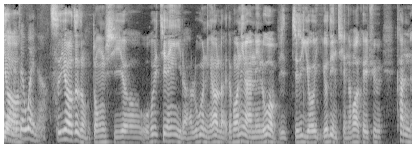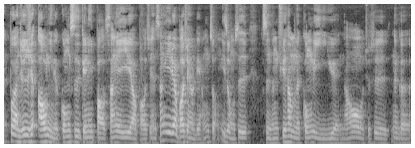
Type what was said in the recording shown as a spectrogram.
药，呢？吃药这种东西哦，我会建议啦。如果你要来的话，你来，你如果比只是有有点钱的话，可以去看，不然就是去凹你的公司给你保商业医疗保险。商业医疗保险有两种，一种是只能去他们的公立医院，然后就是那个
